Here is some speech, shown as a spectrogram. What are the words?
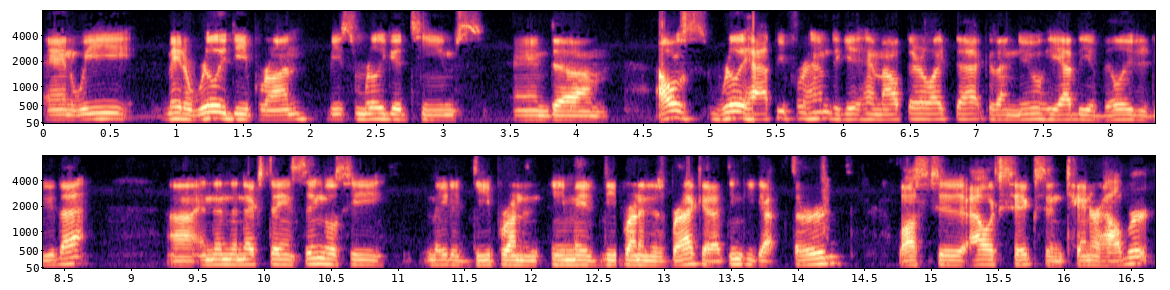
and we made a really deep run, beat some really good teams, and um, I was really happy for him to get him out there like that because I knew he had the ability to do that. Uh, and then the next day in singles, he made a deep run. He made a deep run in his bracket. I think he got third, lost to Alex Hicks and Tanner Halbert.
